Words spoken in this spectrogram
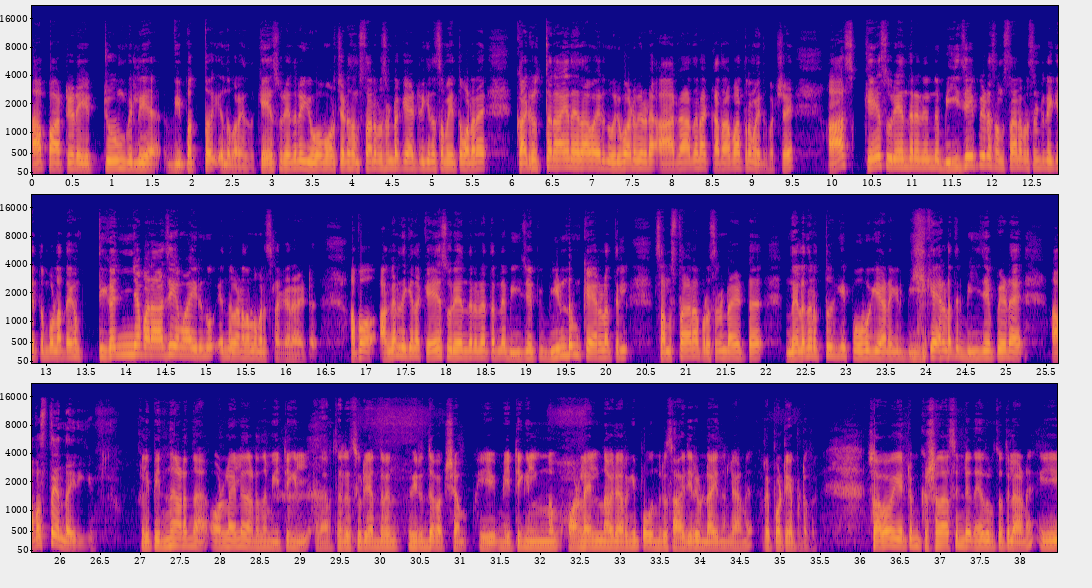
ആ പാർട്ടിയുടെ ഏറ്റവും വലിയ വിപത്ത് എന്ന് പറയുന്നത്. കെ സുരേന്ദ്രൻ യുവമോർച്ചയുടെ സംസ്ഥാന പ്രസിഡന്റൊക്കെ ആയിട്ടിരിക്കുന്ന സമയത്ത് വളരെ കരുത്തനായ നേതാവായിരുന്നു. ഒരുപാട് പേരുടെ ആരാധന കഥാപാത്രമായിരുന്നു. പക്ഷേ ആ കെ സുരേന്ദ്രനിൽ നിന്ന് ബി ജെ പിയുടെ സംസ്ഥാന പ്രസിഡന്റിലേക്ക് എത്തുമ്പോൾ അദ്ദേഹം തികഞ്ഞ പരാജയമായിരുന്നു എന്ന് വേണം നമ്മൾ മനസ്സിലാക്കാനായിട്ട്. അപ്പോൾ അങ്ങനെ നിൽക്കുന്ന കെ സുരേന്ദ്രനെ തന്നെ ബി ജെ പി വീണ്ടും കേരളത്തിൽ സംസ്ഥാന പ്രസിഡന്റായിട്ട് നിലനിർത്തുക പോവുകയാണെങ്കിൽ ബി കേരളത്തിൽ ബി ജെ പിയുടെ അവസ്ഥ എന്തായിരിക്കും? ഇപ്പം ഇന്ന് നടന്ന ഓൺലൈനിൽ നടന്ന മീറ്റിങ്ങിൽ യഥാർത്ഥത്തിൽ സുരേന്ദ്രൻ വിരുദ്ധപക്ഷം ഈ മീറ്റിങ്ങിൽ നിന്നും ഓൺലൈനിൽ നിന്ന് അവർ ഇറങ്ങിപ്പോകുന്നൊരു സാഹചര്യം ഉണ്ടായി എന്നുള്ളതാണ് റിപ്പോർട്ട് ചെയ്യപ്പെട്ടത്. സ്വാഭാവികമായിട്ടും കൃഷ്ണദാസിന്റെ നേതൃത്വത്തിലാണ് ഈ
